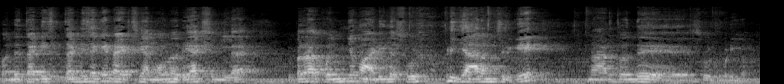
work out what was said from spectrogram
வந்து தேர்ட்டி தேர்ட்டி செகண்ட் ஆயிடுச்சு. அங்கே ஒன்றும் ரியாக்ஷன் இல்லை. இப்போதான் கொஞ்சமா அடியில் சூடு பிடிக்க ஆரம்பிச்சிருக்கு. நான் அடுத்து வந்து சூடு பிடிக்கும்.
